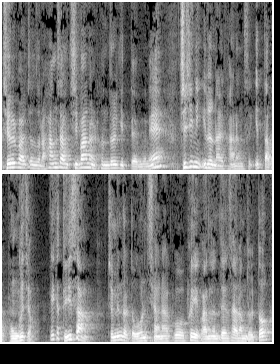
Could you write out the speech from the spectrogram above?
지열 발전소는 항상 집안을 흔들기 때문에 지진이 일어날 가능성이 있다고 본 거죠. 그러니까 더 이상 주민들도 원치 않았고 그에 관련된 사람들도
